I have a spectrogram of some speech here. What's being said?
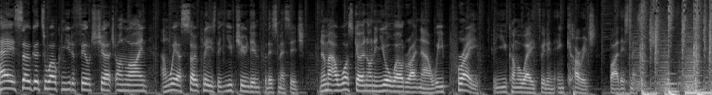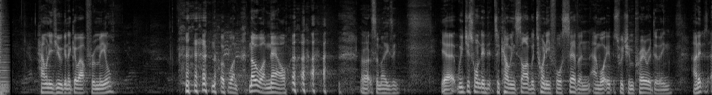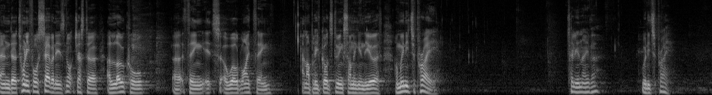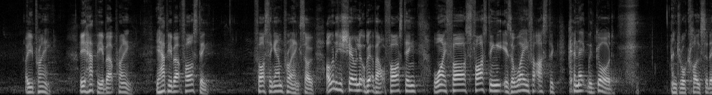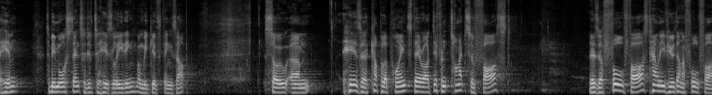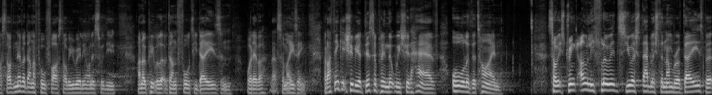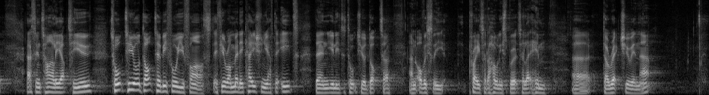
Hey, it's so good to welcome you to Fields Church Online, and we are so pleased that you've tuned in for this message. No matter what's going on in your world right now, we pray that you come away feeling encouraged by this message. How many of you are going to go out for a meal? no one. No one now. Oh, that's amazing. Yeah, we just wanted it to coincide with 24 7 and what Ipswich and Prayer are doing. And, uh, 24 7 is not just a, a local uh, thing, it's a worldwide thing. And I believe God's doing something in the earth, and we need to pray. Tell your neighbor, we need to pray. Are you praying? Are you happy about praying? Are you happy about fasting? Fasting and praying. So, I'm going to just share a little bit about fasting. Why fast? Fasting is a way for us to connect with God and draw closer to Him to be more sensitive to His leading when we give things up. So, um, here's a couple of points. There are different types of fast. There's a full fast. How many of you have done a full fast? I've never done a full fast, I'll be really honest with you. I know people that have done 40 days and whatever. That's amazing. But I think it should be a discipline that we should have all of the time. So it's drink only fluids. You establish the number of days, but that's entirely up to you. Talk to your doctor before you fast. If you're on medication, you have to eat, then you need to talk to your doctor and obviously pray to the Holy Spirit to let Him uh, direct you in that.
